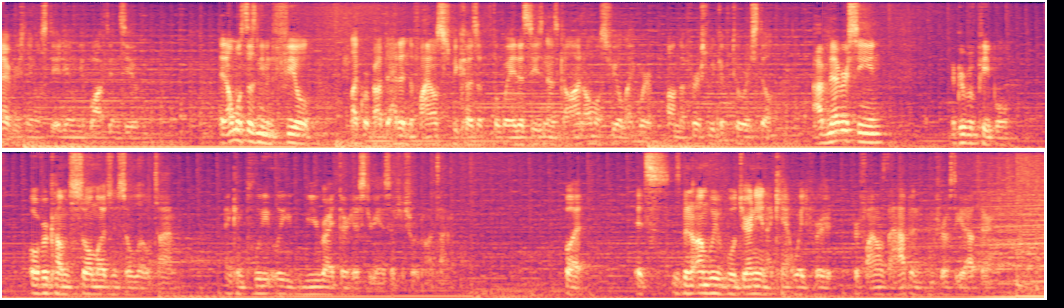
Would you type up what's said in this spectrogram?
every single stadium we've walked into. It almost doesn't even feel like we're about to head into finals just because of the way this season has gone. Almost feel like we're on the first week of tour still. I've never seen a group of people overcome so much in so little time and completely rewrite their history in such a short amount of time. But it's, it's been an unbelievable journey and I can't wait for, for finals to happen and for us to get out there.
